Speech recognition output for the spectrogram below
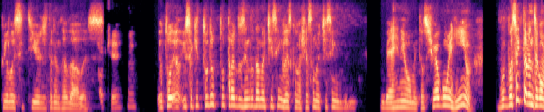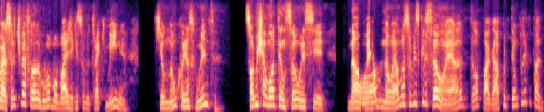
pelo esse tier de 30 dólares. Ok. É. Eu tô, eu, isso aqui tudo eu tô traduzindo da notícia em inglês, que eu não achei essa notícia em, em BR nenhuma. Então se tiver algum errinho, você que tá vendo essa conversa, se eu estiver falando alguma bobagem aqui sobre o Trackmania, que eu não conheço muito, só me chamou a atenção esse não, é, não é uma subscrição, é ó, pagar por tempo limitado.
